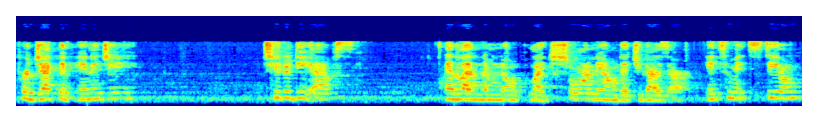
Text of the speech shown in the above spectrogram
projecting energy to the DFs and letting them know, like showing them that you guys are intimate still.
